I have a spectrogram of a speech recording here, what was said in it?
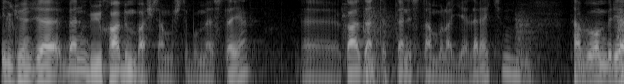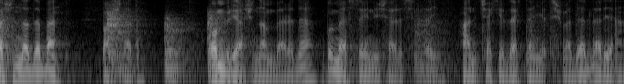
İlk önce benim büyük abim başlamıştı bu mesleğe. Ee, Gaziantep'ten İstanbul'a gelerek. Tabii 11 yaşında da ben başladım. 11 yaşından beri de bu mesleğin içerisindeyim. Hani çekirdekten yetişme derler ya.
